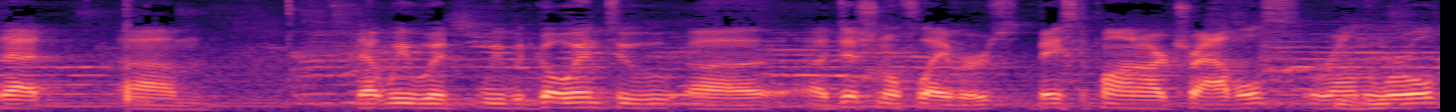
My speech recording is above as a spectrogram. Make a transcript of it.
that um, that we would we would go into uh, additional flavors based upon our travels around mm-hmm. the world.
